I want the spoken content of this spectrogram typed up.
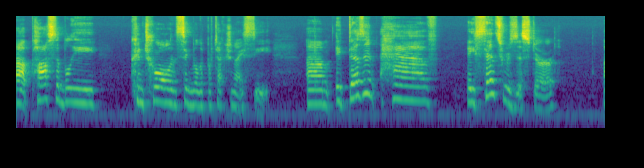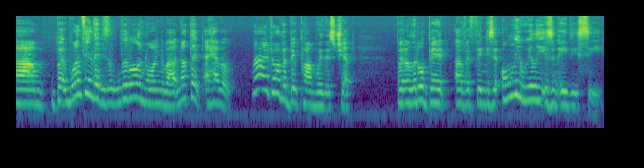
uh, possibly control and signal the protection IC. Um, it doesn't have a sense resistor, um, but one thing that is a little annoying about not that I have a I don't have a big problem with this chip, but a little bit of a thing is it only really is an ADC.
